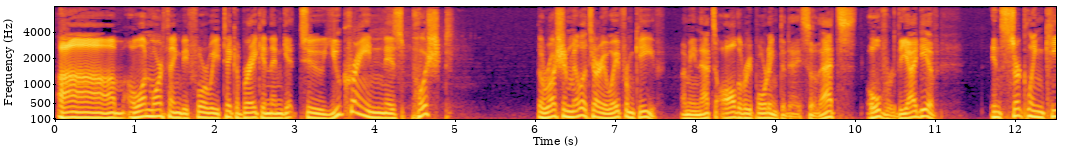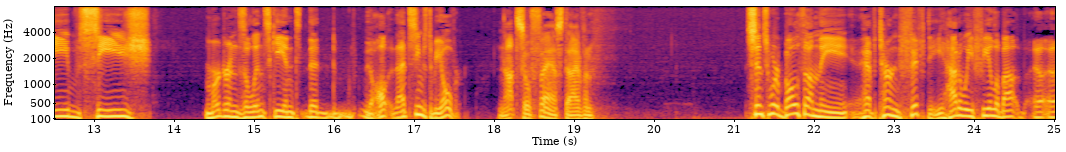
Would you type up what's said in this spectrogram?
Um, one more thing before we take a break and then get to Ukraine is pushed the Russian military away from Kiev. I mean, that's all the reporting today. So that's over. The idea of encircling Kiev, siege, murdering Zelensky, and the, all, that seems to be over. Not so fast, Ivan. Since we're both on the have turned fifty, how do we feel about uh, uh,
